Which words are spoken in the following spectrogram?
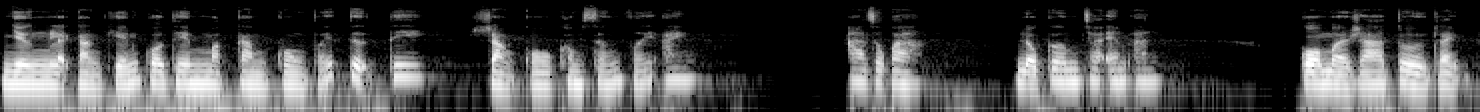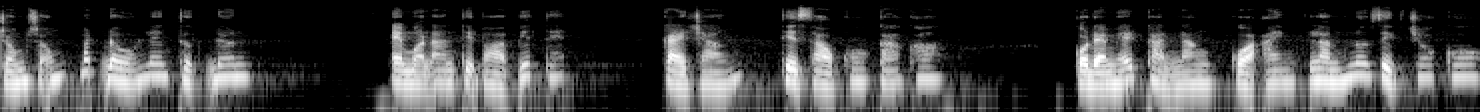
Nhưng lại càng khiến cô thêm mặc cảm cùng với tự ti rằng cô không xứng với anh. A Dục à, nấu cơm cho em ăn. Cô mở ra tủ lạnh trống rỗng bắt đầu lên thực đơn. Em muốn ăn thịt bò bít tết, cải trắng, thịt xào khô cá kho. Cô đem hết khả năng của anh làm nô dịch cho cô.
